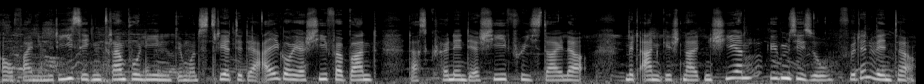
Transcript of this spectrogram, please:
Auf einem riesigen Trampolin demonstrierte der Allgäuer Skiverband das Können der Ski-Freestyler. Mit angeschnallten Skiern üben sie so für den Winter.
